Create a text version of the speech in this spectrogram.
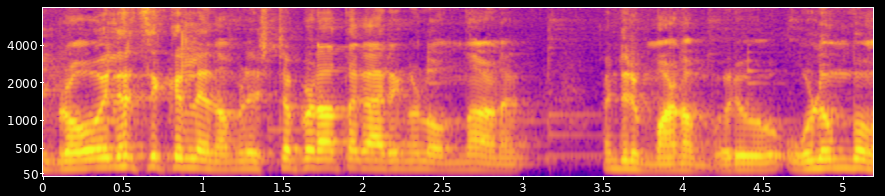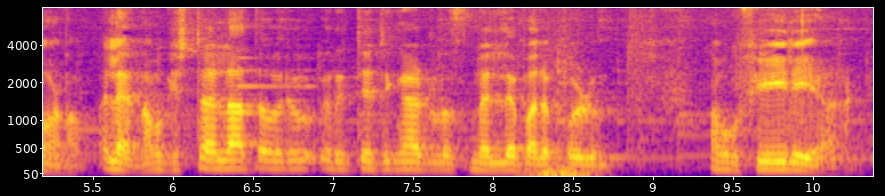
ബ്രോയിലർ ചിക്കനിലെ നമ്മൾ ഇഷ്ടപ്പെടാത്ത കാര്യങ്ങളിൽ ഒന്നാണ് അതിന്റെ ഒരു മണം ഒരു ഉളുമ്പ് മണം അല്ലേ? നമുക്ക് ഇഷ്ടമല്ലാത്ത ഒരു ഇറിറ്റേറ്റിംഗ് ആയിട്ടുള്ള സ്മെല്ല് പലപ്പോഴും നമുക്ക് ഫീൽ ചെയ്യാറുണ്ട്.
